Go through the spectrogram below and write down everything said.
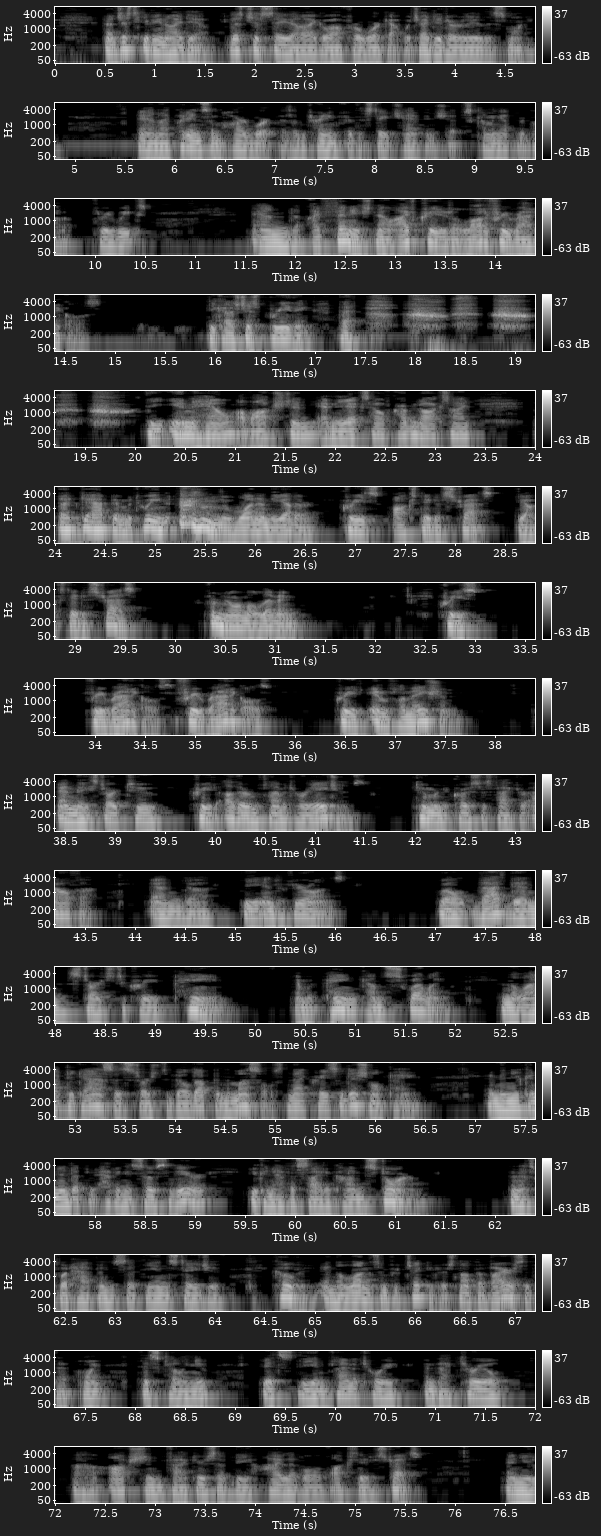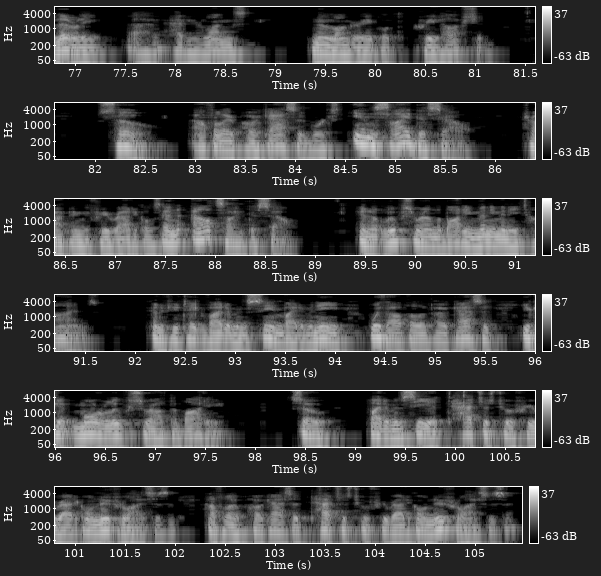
Now, just to give you an idea, let's just say that I go out for a workout, which I did earlier this morning, and I put in some hard work as I'm training for the state championships coming up in about three weeks. And I finished. Now, I've created a lot of free radicals because just breathing that the inhale of oxygen and the exhale of carbon dioxide, that gap in between the one and the other creates oxidative stress. The oxidative stress from normal living creates free radicals. Free radicals create inflammation and they start to create other inflammatory agents, tumor necrosis factor alpha and uh, the interferons. Well, that then starts to create pain. And with pain comes swelling. And the lactic acid starts to build up in the muscles, and that creates additional pain. And then you can end up having it so severe you can have a cytokine storm. And that's what happens at the end stage of COVID, in the lungs in particular. It's not the virus at that point that's killing you, it's the inflammatory and bacterial uh, oxygen factors of the high level of oxidative stress. And you literally uh, have your lungs no longer able to create oxygen. So, alpha lipoic acid works inside the cell, trapping the free radicals, and outside the cell, and it loops around the body many, many times. And if you take vitamin C and vitamin E with alpha lipoic acid, you get more loops throughout the body. So vitamin C attaches to a free radical neutralizes it. Alpha lipoic acid attaches to a free radical neutralizes it.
